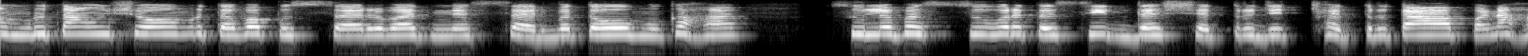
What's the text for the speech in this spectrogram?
अमृतांशोऽमृतवपुः सर्वज्ञः, सर्वतोमुखः, सुलभः सुव्रतसिद्धः शत्रुजिच्छत्रुतापणः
